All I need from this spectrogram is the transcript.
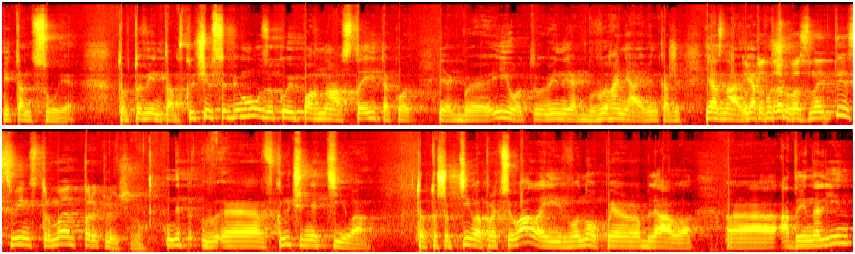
і танцює. Тобто він там включив собі музику і погнав, стоїть такий, якби, і от він якби виганяє. Він каже, я знаю, я Тобто почув треба знайти свій інструмент переключення. не е, включення тіла. Тобто, щоб тіло працювало і воно переробляло е, адреналін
